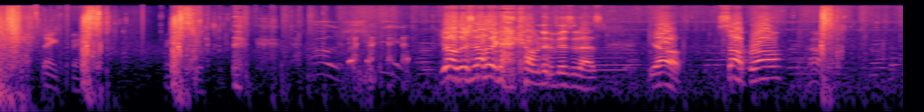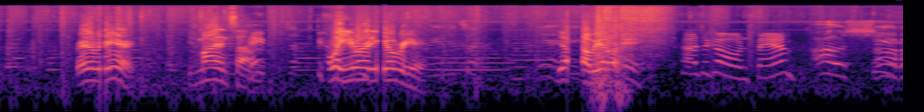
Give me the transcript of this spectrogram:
Thanks, man. Thank you. Oh, shit. Yo, there's another guy coming to visit us. Yo, what's up, bro? Oh, Right over here. He's mining something. hey. Oh, wait, you're already over here. Man, what's up? Yo, Yeah, we gotta. Hey, how's it going, fam? Oh, shit. Oh,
